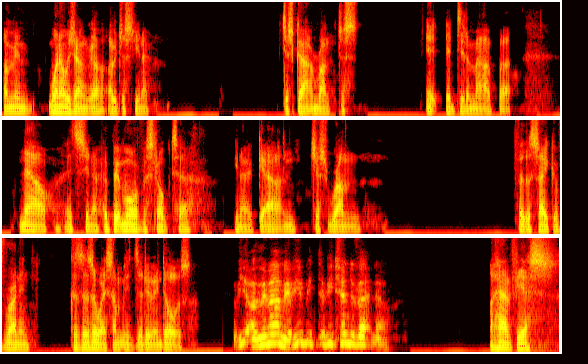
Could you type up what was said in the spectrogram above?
I mean, when I was younger, I would just you know just go out and run, just it, it didn't matter. But now it's, you know, a bit more of a slog to, you know, get out and just run for the sake of running because there's always something to do indoors. Have you, uh, remind me, have you, been, have you turned a vet now? I have, yes.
